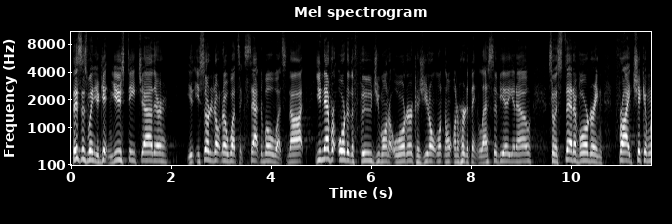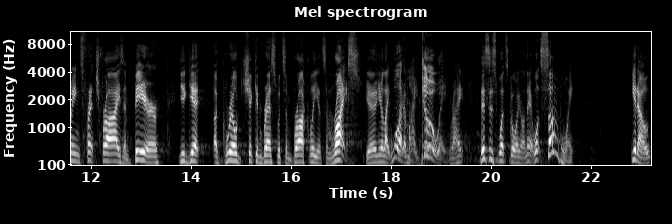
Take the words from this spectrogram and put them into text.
This is when you're getting used to each other. You, you sort of don't know what's acceptable, what's not. You never order the food you want to order because you don't want, don't want her to think less of you, you know? So instead of ordering fried chicken wings, french fries, and beer, you get a grilled chicken breast with some broccoli and some rice. You know? And you're like, what am I doing, right? This is what's going on there. Well, at some point, you know,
